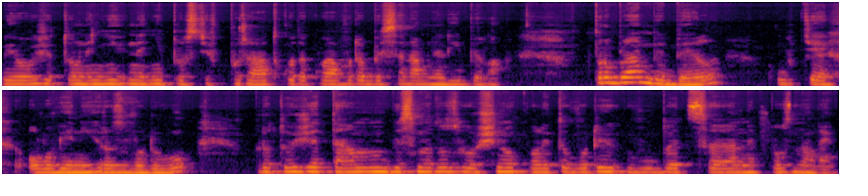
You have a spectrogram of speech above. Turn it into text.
jo, že to není, není prostě v pořádku, taková voda by se nám nelíbila. Problém by byl u těch olověných rozvodů, protože tam bychom tu zhoršenou kvalitu vody vůbec nepoznali.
